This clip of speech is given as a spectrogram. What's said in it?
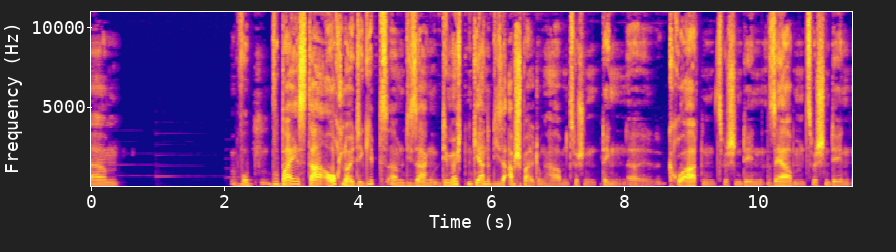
Ähm, wo, wobei es da auch Leute gibt, ähm, die sagen, die möchten gerne diese Abspaltung haben zwischen den äh, Kroaten, zwischen den Serben, zwischen den,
